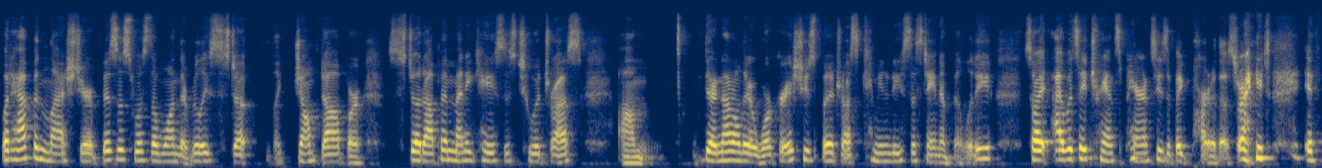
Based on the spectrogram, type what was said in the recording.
what happened last year, business was the one that really stood like jumped up or stood up in many cases to address um, they're not only worker issues, but address community sustainability. So I, I would say transparency is a big part of this, right? If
